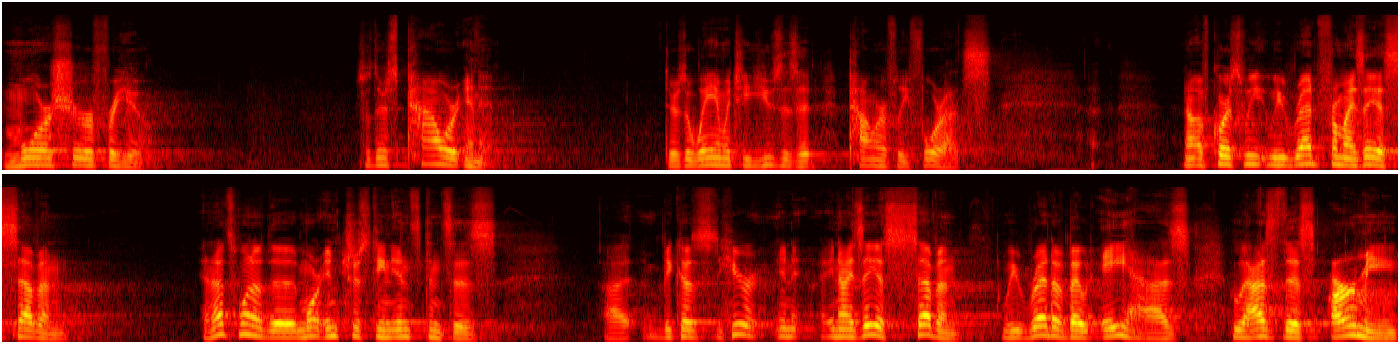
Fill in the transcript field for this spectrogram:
more sure for you. So there's power in it. There's a way in which he uses it powerfully for us. Now, of course, we, we read from Isaiah 7, and that's one of the more interesting instances uh, because here in, in Isaiah 7, we read about Ahaz, who has this army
